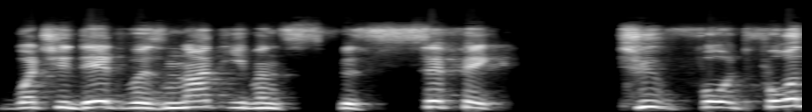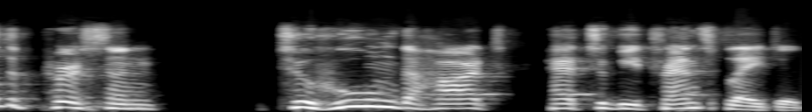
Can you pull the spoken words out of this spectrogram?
what she did was not even specific to for for the person to whom the heart had to be transplanted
